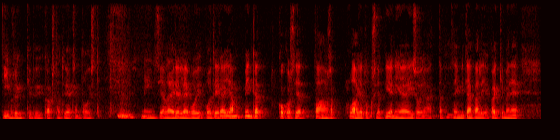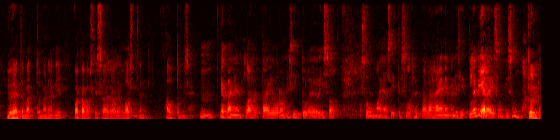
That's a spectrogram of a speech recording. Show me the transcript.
Team Rynkkeby 2019, mm. niin siellä edelleen voi, voi tehdä ihan minkä kokoisia tahansa lahjoituksia, pieniä ja isoja, että mm. ei mitään väliä. Kaikki menee lyhentämättömänä niin vakavasti sairaiden lasten auttamiseen. Mm. Jokainen lahjoittaa euron, niin siitä tulee jo iso summa. Ja sitten jos lahjoittaa vähän enemmän, niin siitä tulee vielä isompi summa. Kyllä.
